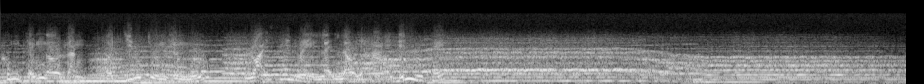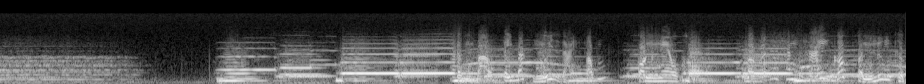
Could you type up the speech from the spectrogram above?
Không thể ngờ rằng ở chiến trường rừng núi, loại xe này lại lợi hại đến như thế. Đồng bào Tây Bắc mới giải phóng, còn nghèo khổ mà vẫn hăng hái góp phần lương thực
